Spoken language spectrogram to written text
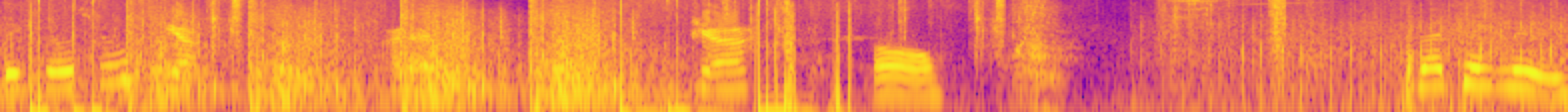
They killed you? Yeah. I died. Yeah. Oh. That take me.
